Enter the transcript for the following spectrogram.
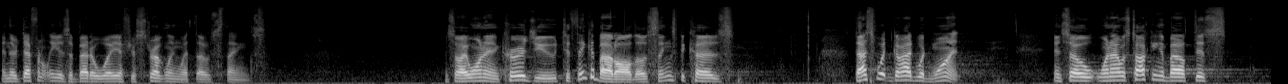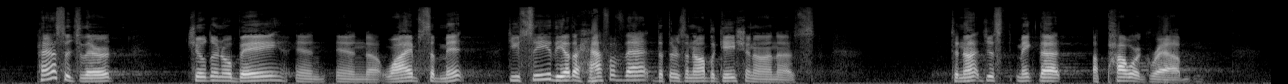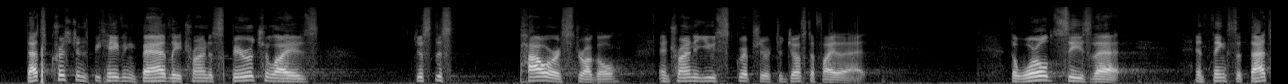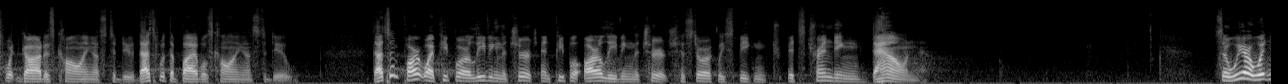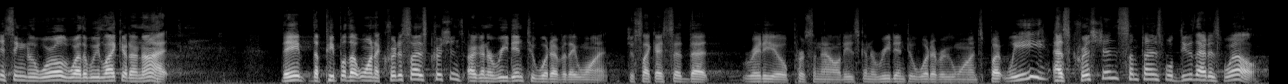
And there definitely is a better way if you're struggling with those things. And so, I want to encourage you to think about all those things because that's what God would want. And so when I was talking about this passage there, children obey and, and uh, wives submit, do you see the other half of that? That there's an obligation on us to not just make that a power grab. That's Christians behaving badly, trying to spiritualize just this power struggle and trying to use Scripture to justify that. The world sees that and thinks that that's what God is calling us to do. That's what the Bible is calling us to do. That's in part why people are leaving the church, and people are leaving the church, historically speaking. It's trending down. So we are witnessing to the world whether we like it or not. They, the people that want to criticize Christians are going to read into whatever they want. Just like I said, that radio personality is going to read into whatever he wants. But we, as Christians, sometimes will do that as well.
